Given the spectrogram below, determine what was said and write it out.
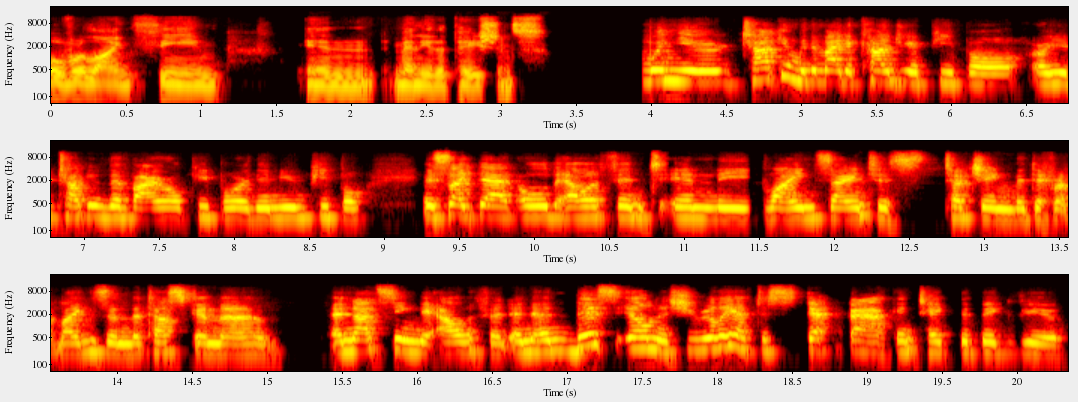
overlying theme in many of the patients. When you're talking with the mitochondria people or you're talking to the viral people or the immune people, it's like that old elephant in the blind scientist touching the different legs and the tusk and the and not seeing the elephant. And and this illness, you really have to step back and take the big view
